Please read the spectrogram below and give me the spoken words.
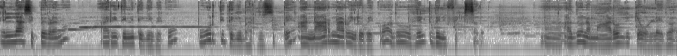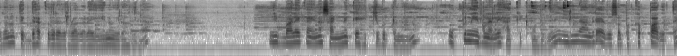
ಎಲ್ಲ ಸಿಪ್ಪೆಗಳನ್ನು ಆ ರೀತಿಯೇ ತೆಗಿಬೇಕು. ಪೂರ್ತಿ ತೆಗಿಬಾರ್ದು ಸಿಪ್ಪೆ. ಆ ನಾರು ನಾರು ಇರಬೇಕು. ಅದು ಹೆಲ್ತ್ ಬೆನಿಫಿಟ್ಸ್ ಅದು. ಅದು ನಮ್ಮ ಆರೋಗ್ಯಕ್ಕೆ ಒಳ್ಳೆಯದು ಅದನ್ನು ತೆಗೆದು ಹಾಕಿದ್ರೆ ಅದರೊಳಗಡೆ ಏನೂ ಇರೋದಿಲ್ಲ. ಈ ಬಾಳೆಕಾಯಿನ ಸಣ್ಣಕ್ಕೆ ಹೆಚ್ಚಿಬಿಟ್ಟು ನಾನು ಉಪ್ಪು ನೀರಿನಲ್ಲಿ ಹಾಕಿಟ್ಕೊಂಡಿದ್ದೀನಿ. ಇಲ್ಲಾಂದರೆ ಅದು ಸ್ವಲ್ಪ ಕಪ್ಪಾಗುತ್ತೆ.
